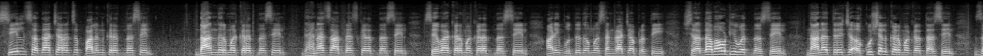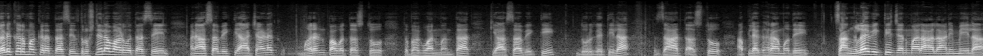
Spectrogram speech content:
शील सदाचाराचं पालन करत नसेल दानधर्म करत नसेल ध्यानाचा अभ्यास करत नसेल सेवा कर्म करत नसेल आणि बुद्ध धर्म संघाच्या प्रती श्रद्धाभाव ठेवत नसेल नाना तऱ्हेचे अकुशल कर्म करत असेल जड कर्म करत असेल तृष्णेला वाढवत असेल आणि असा व्यक्ती अचानक मरण पावत असतो तर भगवान म्हणतात की असा व्यक्ती दुर्गतीला जात असतो. आपल्या घरामध्ये चांगला व्यक्ती जन्माला आला आणि मेला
